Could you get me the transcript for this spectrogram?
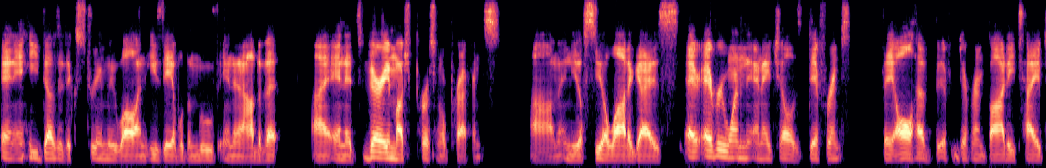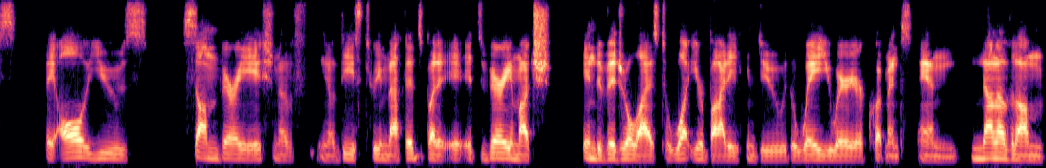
and, and, he does it extremely well. And he's able to move in and out of it. Uh, and it's very much personal preference. Um, and you'll see a lot of guys. Everyone in the NHL is different. They all have different body types. They all use some variation of you know these three methods, but it, it's very much individualized to what your body can do, the way you wear your equipment, and none of them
